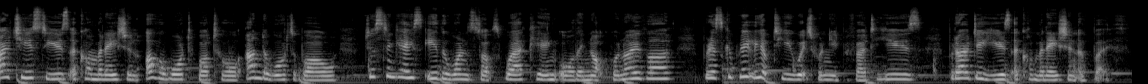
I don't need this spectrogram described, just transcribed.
I choose to use a combination of a water bottle and a water bowl just in case either one stops working or they knock one over, but it's completely up to you which one you'd prefer to use, but I do use a combination of both.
